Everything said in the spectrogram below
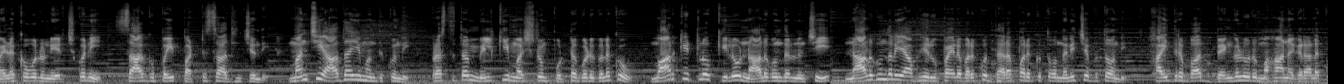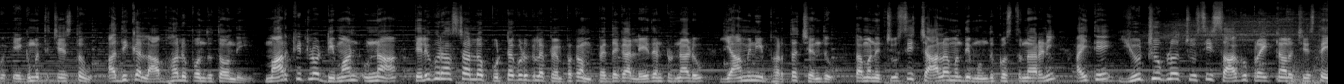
మెళకువలు నేర్చుకుని సాగుపై పట్టు సాధించింది. మంచి ఆదాయం అందుకుంది. ప్రస్తుతం మిల్కీ మష్రూమ్ పుట్టగొడుగులకు మార్కెట్లో కిలో నాలుగు వందల నుంచి నాలుగు వందల యాభై రూపాయల వరకు ధర పలుకుతోందని చెబుతోంది. హైదరాబాద్ బెంగళూరు మహానగరాలకు ఎగుమతి చేస్తూ అధిక లాభాలు పొందుతోంది. మార్కెట్లో డిమాండ్ ఉన్నా తెలుగు రాష్ట్రాల్లో పుట్టగొడుగుల పెంపకం పెద్దగా లేదంటున్నాడు యామిని భర్త చందు. తమను చూసి చాలా మంది ముందుకొస్తున్నారని అయితే యూట్యూబ్లో చూసి సాగు ప్రయత్నాలు చేస్తే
